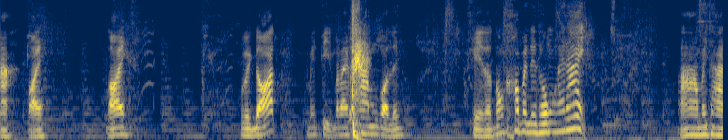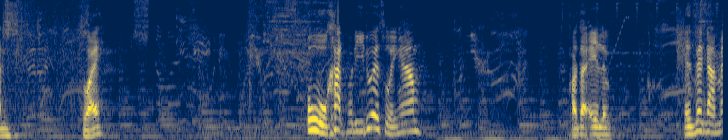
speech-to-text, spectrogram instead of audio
อะต่อยต่อยเวกดอทไม่ติดอะไรข้ามก่อนเลยโอเคเราต้องเข้าไปในธงให้ได้ อ่าไม่ทัน สวย โอ้ขัดพอดีด้วยสวยงาม เขาจะเอเลยเอ็นเส้นกันไหม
